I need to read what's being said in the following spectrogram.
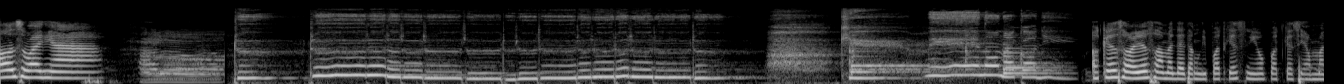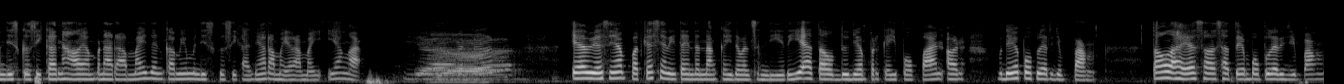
Halo semuanya. Halo. Oke semuanya selamat datang di podcast New Podcast yang mendiskusikan hal yang pernah ramai dan kami mendiskusikannya ramai-ramai Iya nggak? Iya benar. Ya biasanya podcast yang ditanya tentang kehidupan sendiri Atau dunia perkeipopan or budaya populer Jepang Tau lah ya salah satu yang populer di Jepang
